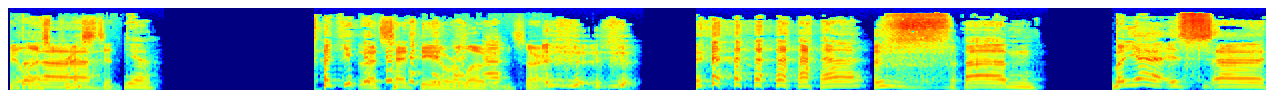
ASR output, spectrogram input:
Bill but, S. uh, Preston. Yeah. That's Ted Theodore Logan. Sorry. um, but yeah, it's uh,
